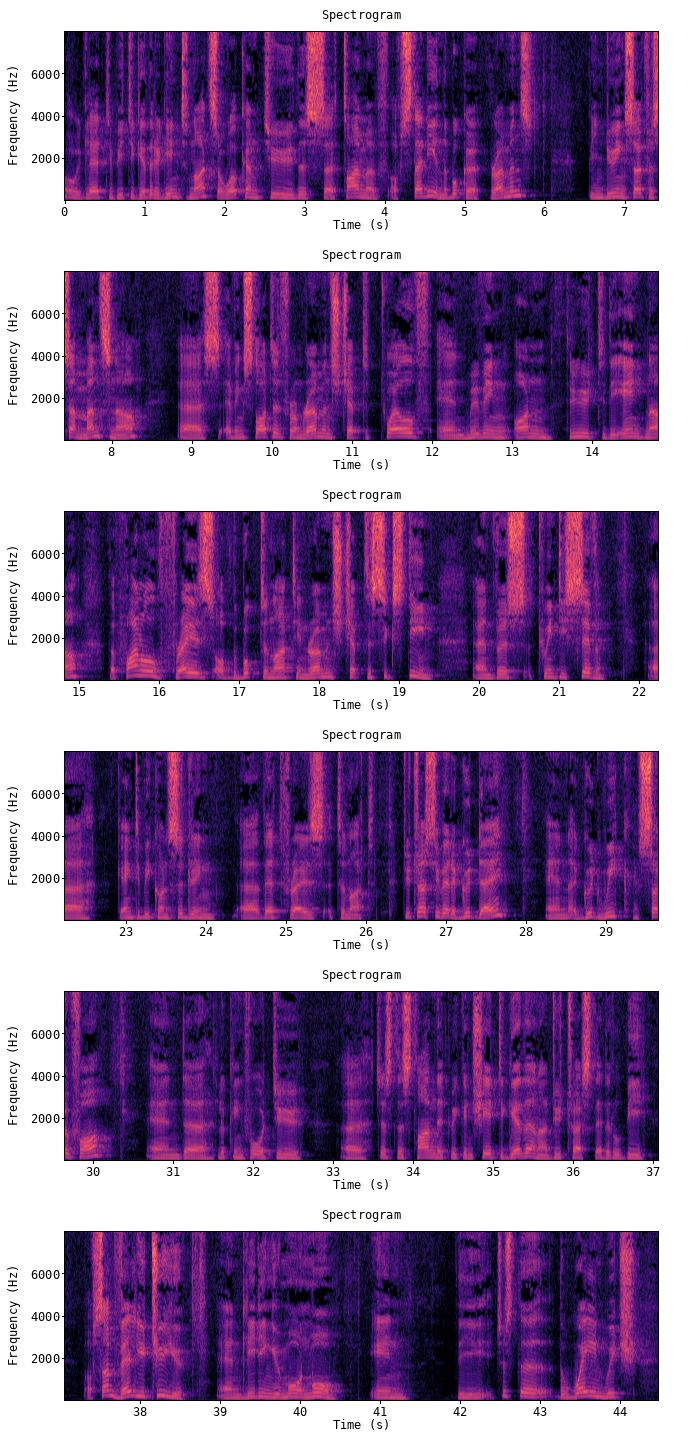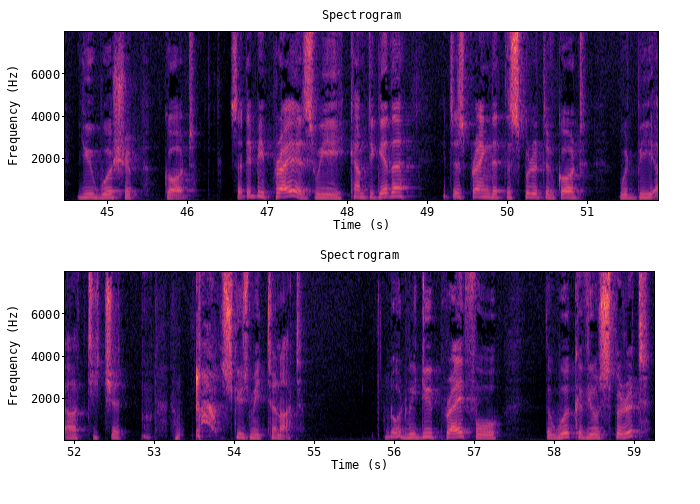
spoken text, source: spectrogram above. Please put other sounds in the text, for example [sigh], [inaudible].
Well, we're glad to be together again tonight. So, welcome to this uh, time of, of study in the book of Romans. Been doing so for some months now, uh, having started from Romans chapter 12 and moving on through to the end now. The final phrase of the book tonight in Romans chapter 16 and verse 27. Uh, going to be considering uh, that phrase tonight. Do you trust you've had a good day and a good week so far, and uh, looking forward to uh, just this time that we can share together. And I do trust that it'll be of some value to you and leading you more and more in the just the the way in which you worship God. So let me pray as we come together, just praying that the Spirit of God would be our teacher. [coughs] excuse me tonight. Lord, we do pray for the work of your Spirit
